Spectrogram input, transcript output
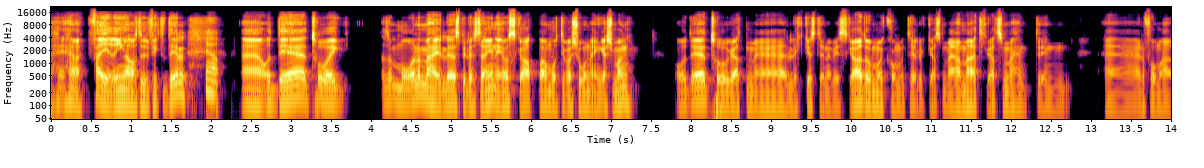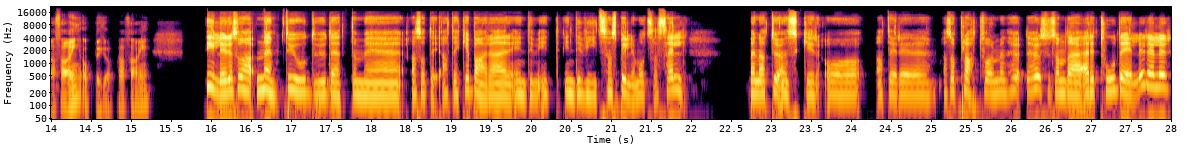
ja, feiring av at du fikk det til. Ja. Uh, og det tror jeg altså Målet med hele spillifiseringen er å skape motivasjon og engasjement. Og det tror jeg at vi lykkes til en viss grad, og vi kommer til å lykkes mer og mer etter hvert som vi henter inn uh, eller får mer erfaring, oppbygger opp erfaring. Tidligere så nevnte jo du dette med altså at, det, ikke bare er individ, individ, som spiller mot seg selv, men at du ønsker å at dere Altså plattformen Det høres ut som det er, er det to deler, eller?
